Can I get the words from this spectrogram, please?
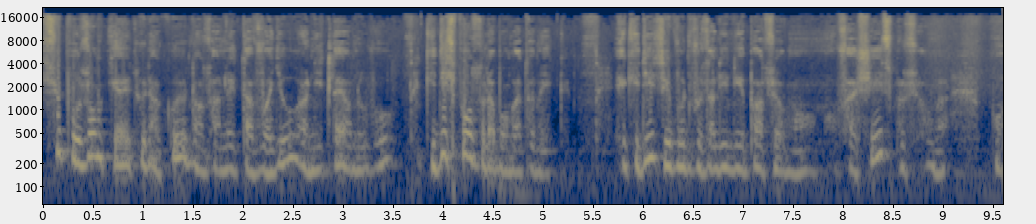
supposons qu'il y ait tout d'un coup, dans un État voyou, un Hitler nouveau, qui dispose de la bombe atomique, et qui dit si vous ne vous alignez pas sur mon, fascisme, sur mon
